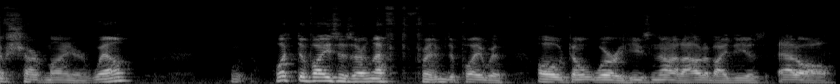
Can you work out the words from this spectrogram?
F sharp minor. Well, what devices are left for him to play with? Oh, don't worry, he's not out of ideas at all.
